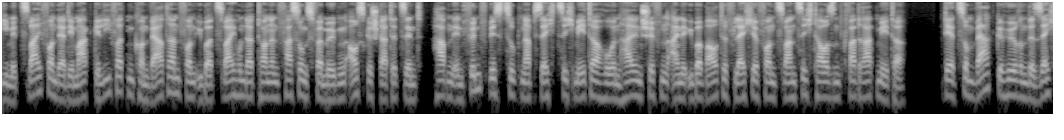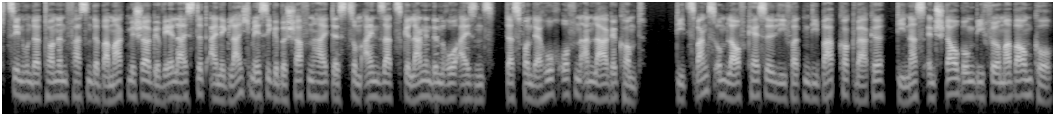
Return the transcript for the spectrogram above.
die mit zwei von der DEMAG gelieferten Konvertern von über 200 Tonnen Fassungsvermögen ausgestattet sind, haben in fünf bis zu knapp 60 Meter hohen Hallenschiffen eine überbaute Fläche von 20.000 Quadratmeter. Der zum Werk gehörende 1600 Tonnen fassende Bamagmischer gewährleistet eine gleichmäßige Beschaffenheit des zum Einsatz gelangenden Roheisens, das von der Hochofenanlage kommt. Die Zwangsumlaufkessel lieferten die Babcock-Werke, die Nassentstaubung die Firma Baumco.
